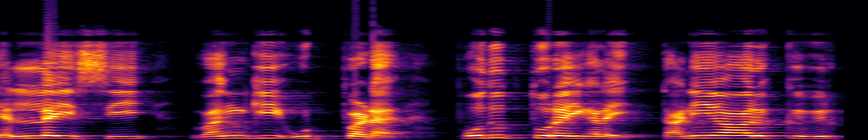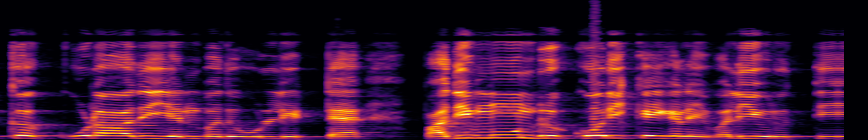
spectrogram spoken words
எல்ஐசி வங்கி உட்பட பொதுத்துறைகளை தனியாருக்கு விற்கக்கூடாது என்பது உள்ளிட்ட பதிமூன்று கோரிக்கைகளை வலியுறுத்தி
